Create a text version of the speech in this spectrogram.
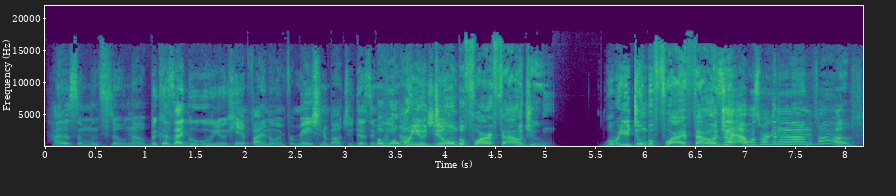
how does someone still know? Because I Google you can't find no information about you doesn't. But mean what were you legit. doing before I found you? What were you doing before I I found was, you? at- I was working a nine to five.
